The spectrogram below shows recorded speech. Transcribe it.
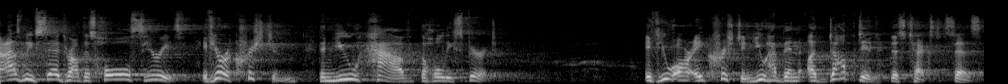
Now, as we've said throughout this whole series, if you're a Christian, then you have the Holy Spirit. If you are a Christian, you have been adopted, this text says.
